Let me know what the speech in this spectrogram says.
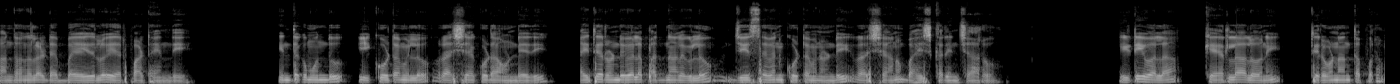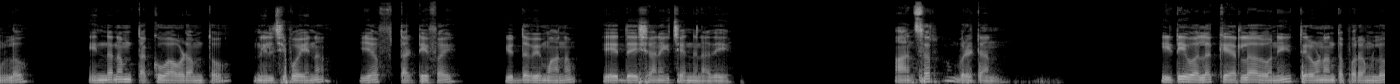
పంతొమ్మిది వందల డెబ్బై ఐదులో ఏర్పాటైంది. ఇంతకుముందు ఈ కూటమిలో రష్యా కూడా ఉండేది. అయితే రెండు వేల పద్నాలుగులో జీ సెవెన్ కూటమి నుండి రష్యాను బహిష్కరించారు. ఇటీవల కేరళలోని తిరువనంతపురంలో ఇంధనం తక్కువ అవడంతో నిలిచిపోయిన ఎఫ్ థర్టీ ఫైవ్ యుద్ధ విమానం ఏ దేశానికి చెందినది? Answer Britain. ఇటీవల కేరళలోని తిరువనంతపురంలో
